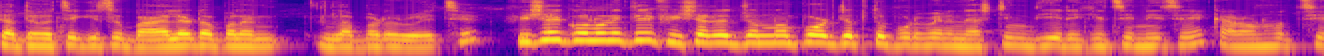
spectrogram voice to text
সাথে হচ্ছে কিছু বায়োলেট অপালাইন লাভবার্ডও রয়েছে। ফিশার কলোনিতে ফিশারের জন্য পর্যাপ্ত পরিমাণে নেস্টিং দিয়ে রেখেছে নিচে, কারণ হচ্ছে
